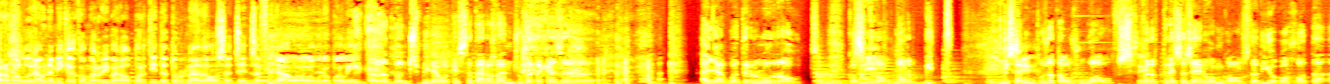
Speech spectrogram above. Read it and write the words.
per valorar una mica com arribarà el partit de tornada als setzents de final a l'Europa League. Uh, doncs mireu, aquesta tarda han jugat a casa allà a Waterloo Road contra Sí. sí. el Northbit i s'han imposat els Wolves sí. per 3 a 0 amb gols de Diogo Jota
